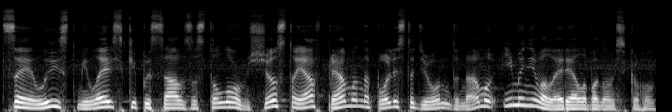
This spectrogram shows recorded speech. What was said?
Цей лист Мілевський писав за столом, що стояв прямо на полі стадіону Динамо імені Валерія Лобановського.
